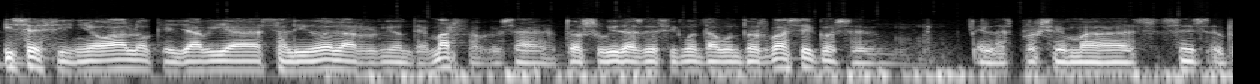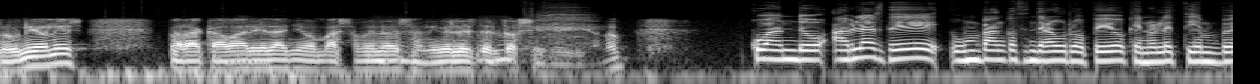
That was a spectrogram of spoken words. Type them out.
y se ciñó a lo que ya había salido de la reunión de marzo, o sea, dos subidas de 50 puntos básicos en, las próximas seis reuniones para acabar el año más o menos a niveles del 2,5, ¿no? Cuando hablas de un Banco Central Europeo que no le tiemble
